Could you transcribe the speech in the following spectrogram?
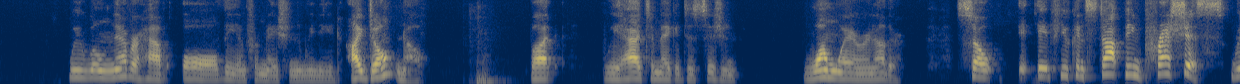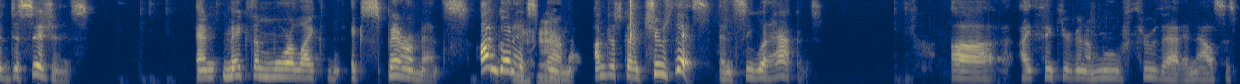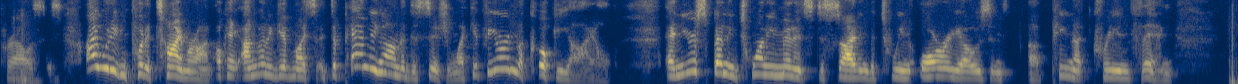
we will never have all the information we need. I don't know. But we had to make a decision one way or another. So if you can stop being precious with decisions and make them more like experiments, I'm going to hmm experiment. I'm just going to choose this and see what happens. Uh, I think you're going to move through that analysis paralysis. I would even put a timer on. Okay, I'm going to give myself, depending on the decision. Like if you're in the cookie aisle and you're spending 20 minutes deciding between Oreos and a peanut cream thing,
